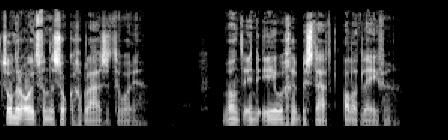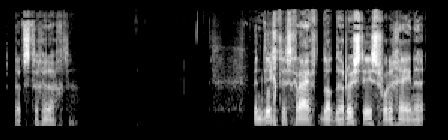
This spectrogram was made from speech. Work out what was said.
Zonder ooit van de sokken geblazen te worden. Want in de eeuwige bestaat al het leven. Dat is de gedachte. Een dichter schrijft dat de rust is voor degene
